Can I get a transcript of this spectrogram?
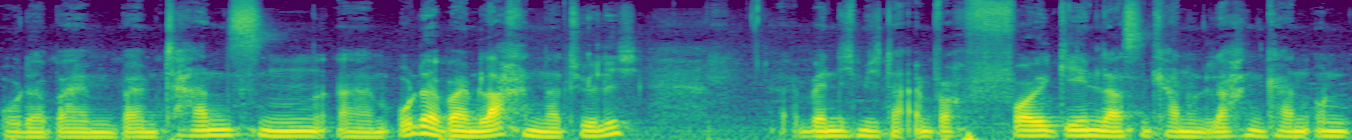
oder beim, beim Tanzen ähm, oder beim Lachen natürlich, wenn ich mich da einfach voll gehen lassen kann und lachen kann. Und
